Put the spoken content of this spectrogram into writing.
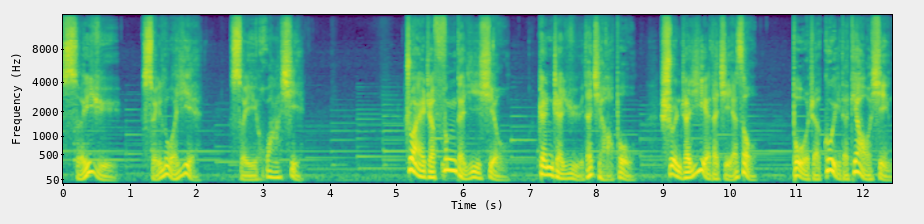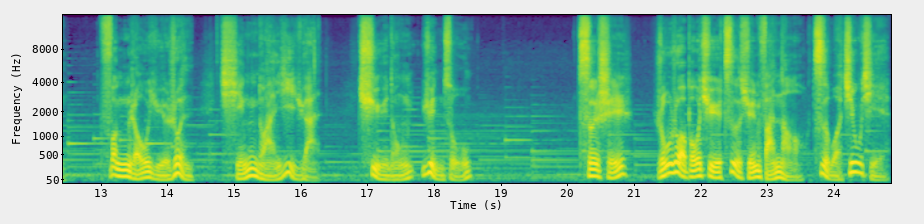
随雨，随落叶，随花谢。拽着风的衣袖，跟着雨的脚步，顺着叶的节奏，步着桂的调性。风柔雨润，情暖意远，趣浓韵足。此时，如若不去自寻烦恼、自我纠结，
